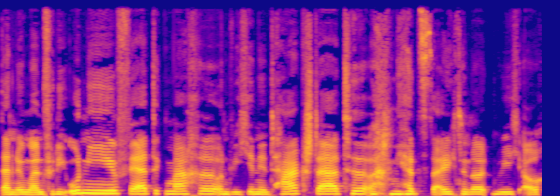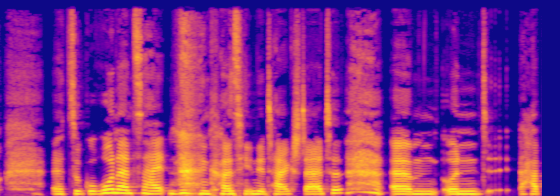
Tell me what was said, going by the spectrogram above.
dann irgendwann für die Uni fertig mache und wie ich in den Tag starte. Und jetzt zeige ich den Leuten, wie ich auch äh, zu Corona-Zeiten quasi in den Tag starte. Ähm, und habe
